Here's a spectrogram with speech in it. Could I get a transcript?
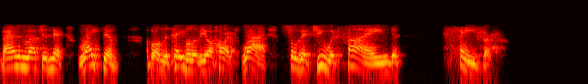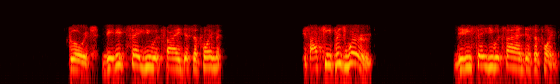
Bind them about your neck. Write them upon the table of your heart. Why? So that you would find favor. Glory. Did it say you would find disappointment? If I keep his word, did he say you would find disappointment?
